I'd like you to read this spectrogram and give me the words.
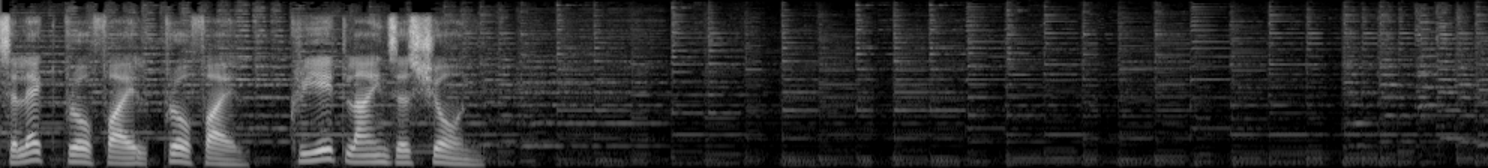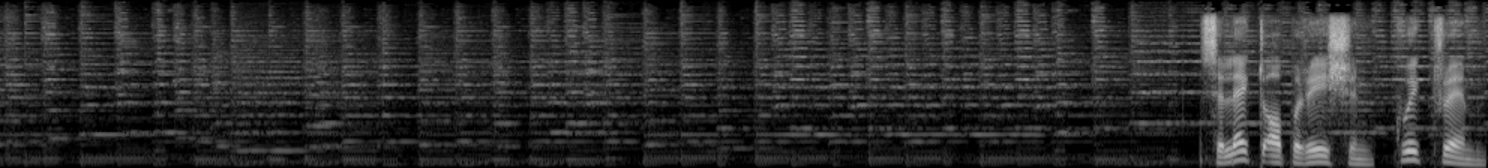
Select Profile, Profile. Create lines as shown. Select Operation, Quick Trim.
